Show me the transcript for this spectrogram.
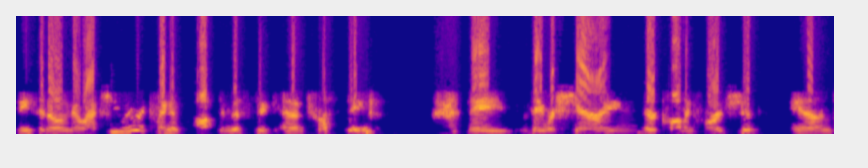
he said, oh no, actually, we were kind of optimistic and trusting. they they were sharing their common hardships, and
